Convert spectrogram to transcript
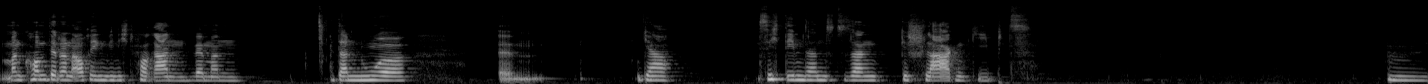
man kommt ja dann auch irgendwie nicht voran, wenn man dann nur ähm, ja, sich dem dann sozusagen geschlagen gibt. Mm.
